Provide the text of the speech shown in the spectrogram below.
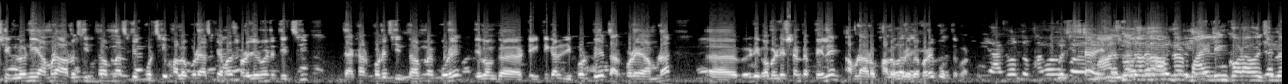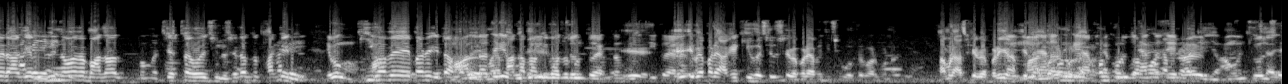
সেগুলো নিয়ে আমরা আরও চিন্তা ভাবনা আজকে করছি। ভালো করে আজকে আমরা সরজমিনে দেখছি। দেখার পরে চিন্তা ভাবনা করে এবং টেকনিক্যাল রিপোর্ট পেয়ে তারপরে আমরা রেকমেন্ডেশনটা পেলে আমরা আরও ভালো করে ব্যাপারে বলতে পারব। আপনার মাইলিং করা হয়েছিল এর আগে বিভিন্ন ভাবে বাধা চেষ্টা হয়েছিল সেটা তো থাকেনি। এবং কীভাবে এবার এটা হবে? মালদা থেকে পাকাপাকি পর্যন্ত একদম এ- বিস্তৃত এ- এলাকা। এ ব্যাপারে আগে কি হয়েছিল সে ব্যাপারে আমি কিছু বলতে পারব না। আমরা আজকের ব্যাপারে এখন পর্যন্ত যেভাবে ভাঙন চলছে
